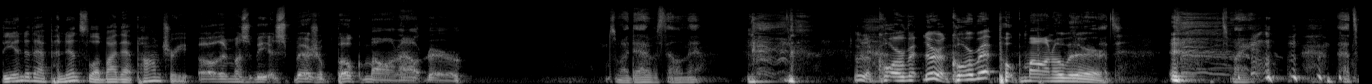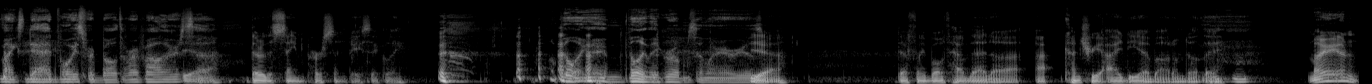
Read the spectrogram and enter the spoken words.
the end of that peninsula by that palm tree oh there must be a special pokemon out there That's what my dad was telling me. there's a corvette there's a corvette pokemon over there That's, that's Mike. that's Mike's dad voice for both of our fathers. yeah So they're the same person basically I feel like I feel like they grew up in similar areas. Yeah. Definitely both have that uh, country idea about them, don't they? Man,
